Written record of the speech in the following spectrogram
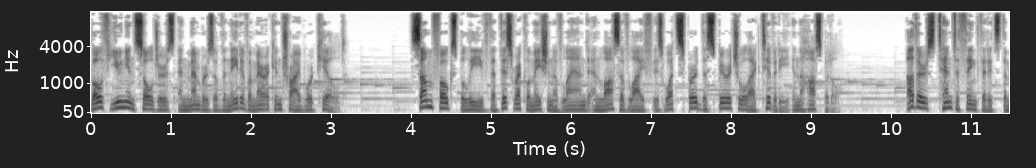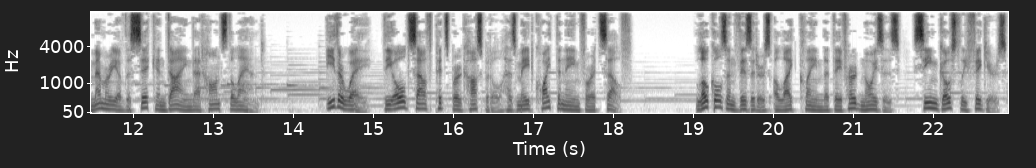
Both Union soldiers and members of the Native American tribe were killed. Some folks believe that this reclamation of land and loss of life is what spurred the spiritual activity in the hospital. Others tend to think that it's the memory of the sick and dying that haunts the land. Either way, the Old South Pittsburg Hospital has made quite the name for itself. Locals and visitors alike claim that they've heard noises, seen ghostly figures,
